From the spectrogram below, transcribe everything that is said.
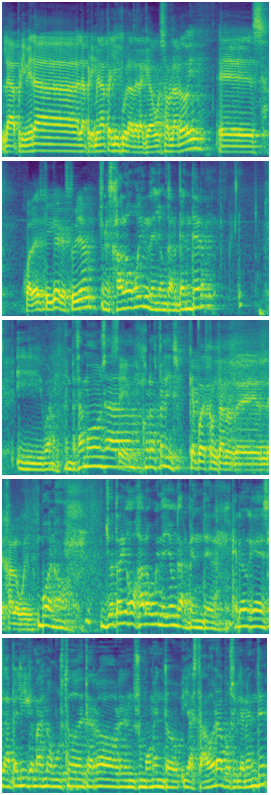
la primera, la primera película de la que vamos a hablar hoy es... ¿Cuál es, Kike? ¿Que es tuya? Es Halloween de John Carpenter. Y bueno, empezamos a- Sí. con las pelis. ¿Qué puedes contarnos de, de Halloween? Bueno, yo traigo Halloween de John Carpenter. Creo que es la peli que más me gustó de terror en su momento y hasta ahora, posiblemente.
